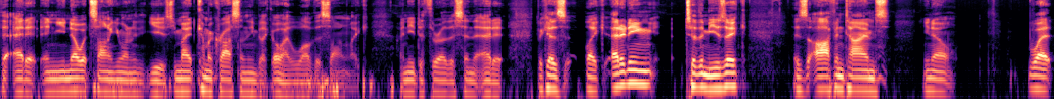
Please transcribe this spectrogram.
the edit and you know what song you want to use. You might come across something and be like, "Oh, I love this song. Like I need to throw this in the edit." Because like editing to the music is oftentimes, you know, what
